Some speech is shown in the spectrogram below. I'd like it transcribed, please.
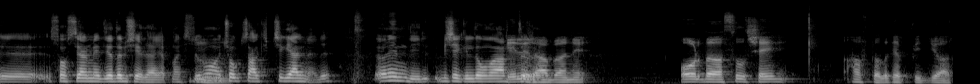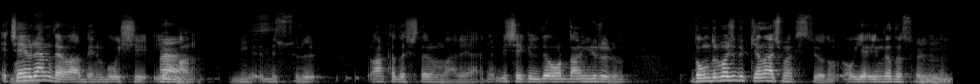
e, sosyal medyada bir şeyler yapmak istiyorum ama çok takipçi gelmedi. Önemli değil. Bir şekilde onu arttırırım. Gelir abi hani orada asıl şey haftalık hep video atmak. E, çevrem de var benim bu işi Ha, yapan mis. e, bir sürü arkadaşlarım var yani. Bir şekilde oradan yürürüm. Dondurmacı dükkanı açmak istiyordum. O yayında da söyledim. Hmm.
